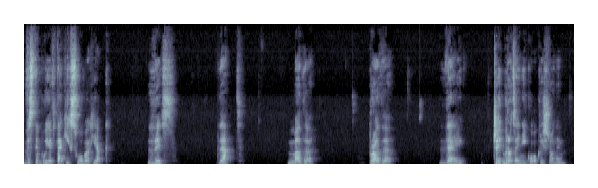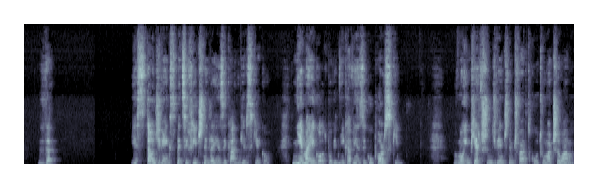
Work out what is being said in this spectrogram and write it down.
występuje w takich słowach jak this, that, mother, brother, they, czy w rodzajniku określonym the. Jest to dźwięk specyficzny dla języka angielskiego. Nie ma jego odpowiednika w języku polskim. W moim pierwszym dźwięcznym czwartku tłumaczyłam,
